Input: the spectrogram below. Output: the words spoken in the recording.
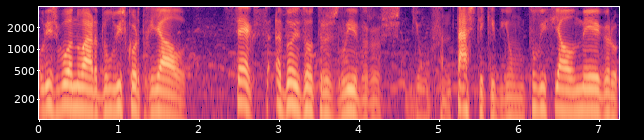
Lisboa no ar de Luís Corte Real segue-se a dois outros livros de um fantástico e de um policial negro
